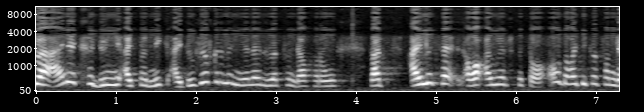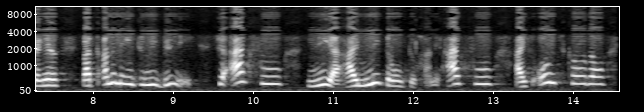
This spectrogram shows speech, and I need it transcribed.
So hy het dit gedoen uit paniek uit. Hoeveel kriminele loop vandag rond wat hy moet sy ouers betaal. Al daai tipe van dinge wat ander mense nie doen nie. So ek voel Nee, hy moenie tronk toe gaan nie. Ek voel hy's onskuldig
